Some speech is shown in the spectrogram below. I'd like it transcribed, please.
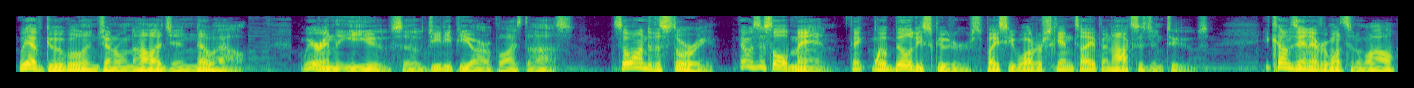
We have Google and general knowledge and know how. We are in the EU, so GDPR applies to us. So, on to the story. There was this old man, think mobility scooter, spicy water skin type, and oxygen tubes. He comes in every once in a while,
